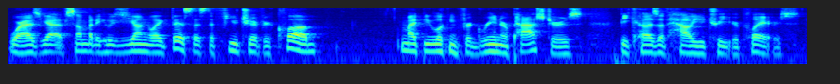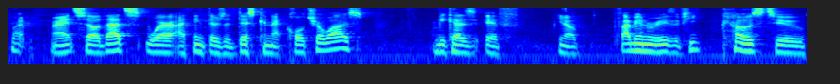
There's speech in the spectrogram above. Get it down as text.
Whereas you have somebody who's young like this, that's the future of your club, might be looking for greener pastures because of how you treat your players. Right. Right. So that's where I think there's a disconnect culture wise, because if you know Fabian Ruiz, if he goes to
